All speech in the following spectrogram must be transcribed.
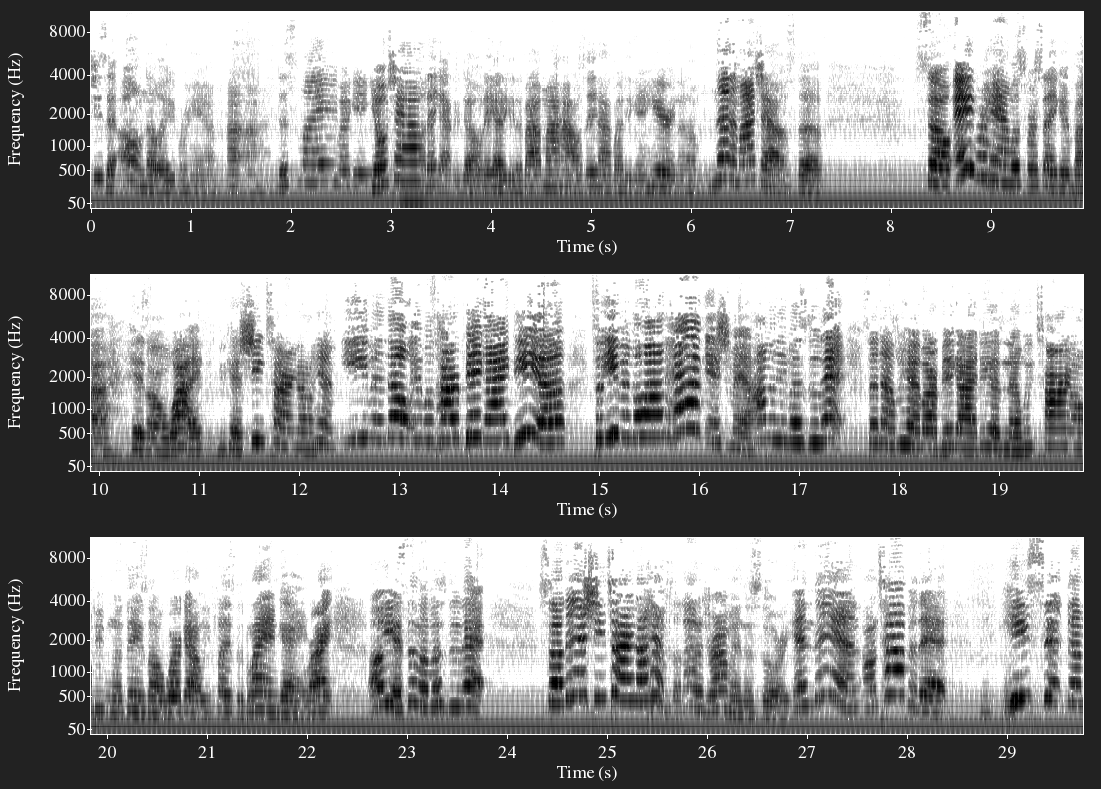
She said, "Oh no, Abraham, uh-uh. This slave again, your child, they got to go. They got to get about my house. They not about to get here of none of my child stuff." So Abraham was forsaken by his own wife because she turned on him, even though it was her big idea to even go out and have Ishmael. How many of us do that? Sometimes we have our big ideas and then we turn on people when things don't work out. We play the blame game, right? Oh yeah, some of us do that. So then she turned on him. So a lot of drama in the story. And then on top of that, he sent them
